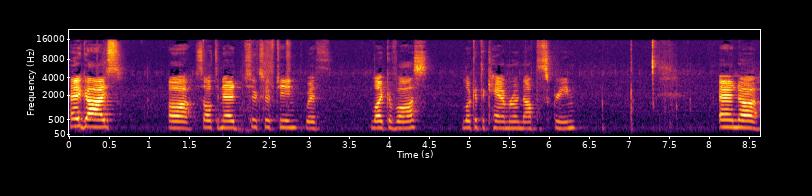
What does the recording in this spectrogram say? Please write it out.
Hey guys, uh, SaltyNed 615 with Like a Voss. Look at the camera, not the screen. And uh,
